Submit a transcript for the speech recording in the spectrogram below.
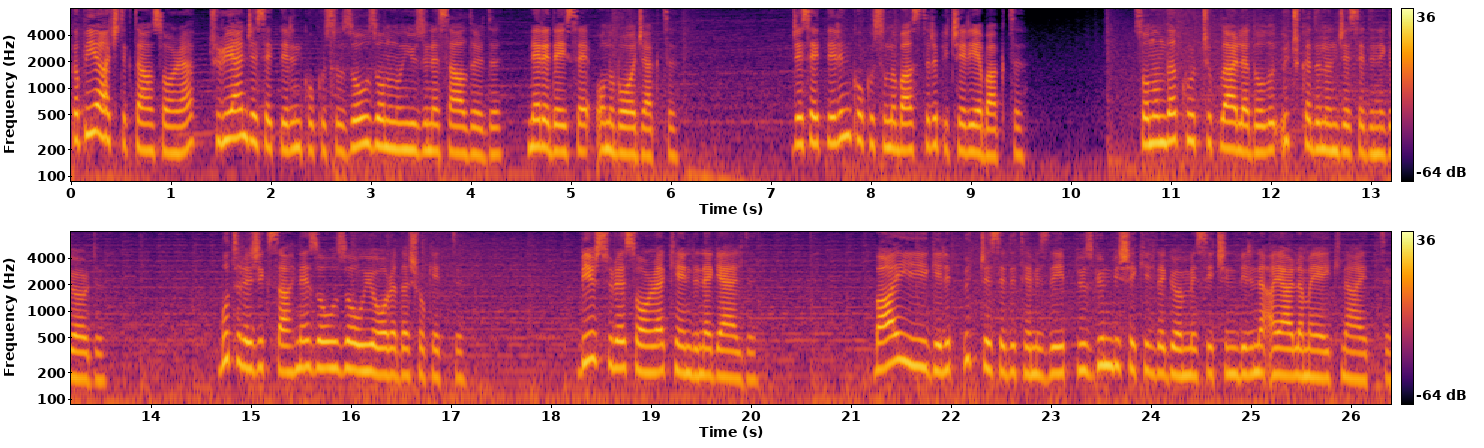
Kapıyı açtıktan sonra çürüyen cesetlerin kokusu Zou Zou'nun yüzüne saldırdı, neredeyse onu boğacaktı. Cesetlerin kokusunu bastırıp içeriye baktı. Sonunda kurtçuklarla dolu üç kadının cesedini gördü. Bu trajik sahne Zou Zou'yu orada şok etti. Bir süre sonra kendine geldi. Bayi'yi gelip üç cesedi temizleyip düzgün bir şekilde gömmesi için birini ayarlamaya ikna etti.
